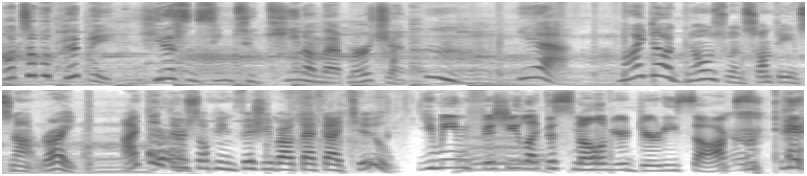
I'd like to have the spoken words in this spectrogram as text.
What's up with Pippi? He doesn't seem too keen on that merchant. Hmm. Yeah. My dog knows when something's not right. I think there's something fishy about that guy, too. You mean fishy like the smell of your dirty socks? I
